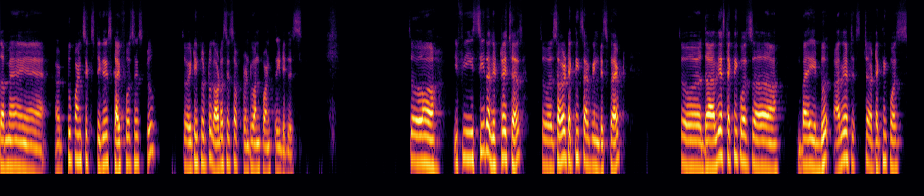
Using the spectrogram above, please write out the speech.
from a, a 2.6 degrees kyphosis to so it improved to lordosis of 21.3 degrees so if we see the literature so several techniques have been described so the earliest technique was uh, by do, earliest uh, technique was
